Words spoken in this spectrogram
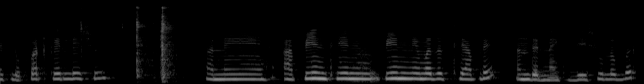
એટલું કટ કરી લઈશું. અને આ પિનથી પિનની મદદથી આપણે અંદર નાખી દઈશું લબર.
